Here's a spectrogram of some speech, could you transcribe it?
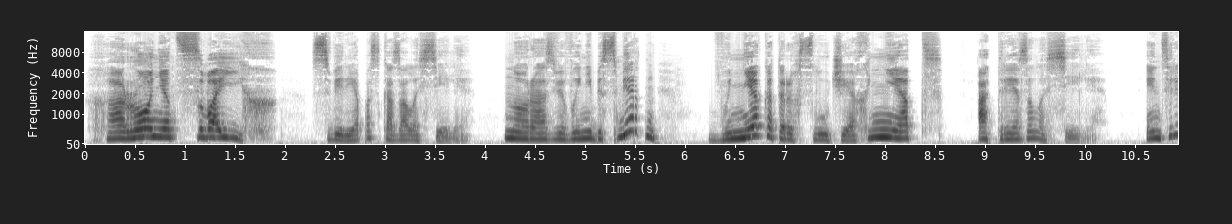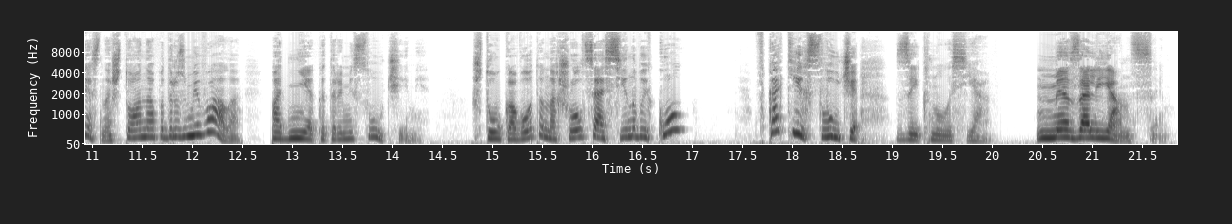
«Хоронят своих!» свирепо сказала Селия. «Но разве вы не бессмертны?» «В некоторых случаях нет», — отрезала Селия. Интересно, что она подразумевала под некоторыми случаями? Что у кого-то нашелся осиновый кол? «В каких случаях?» — заикнулась я. «Мезальянсы», —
